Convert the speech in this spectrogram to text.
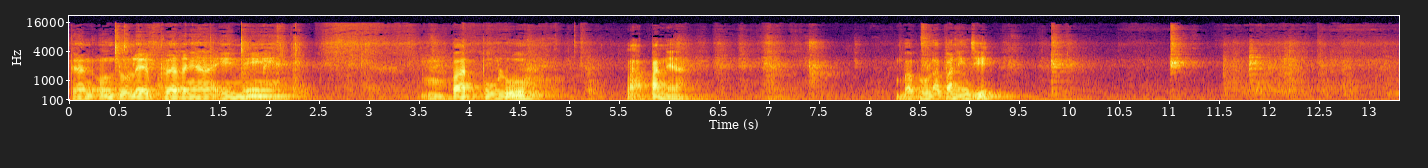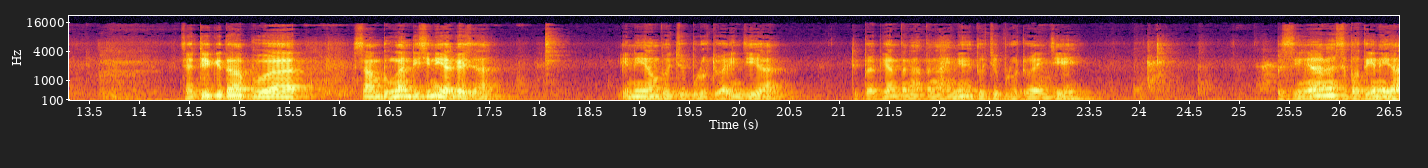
Dan untuk lebarnya ini 48 ya. 48 inci Jadi kita buat sambungan di sini ya guys ya. Ini yang 72 inci ya. Di bagian tengah-tengah ini 72 inci. Besinya seperti ini ya.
